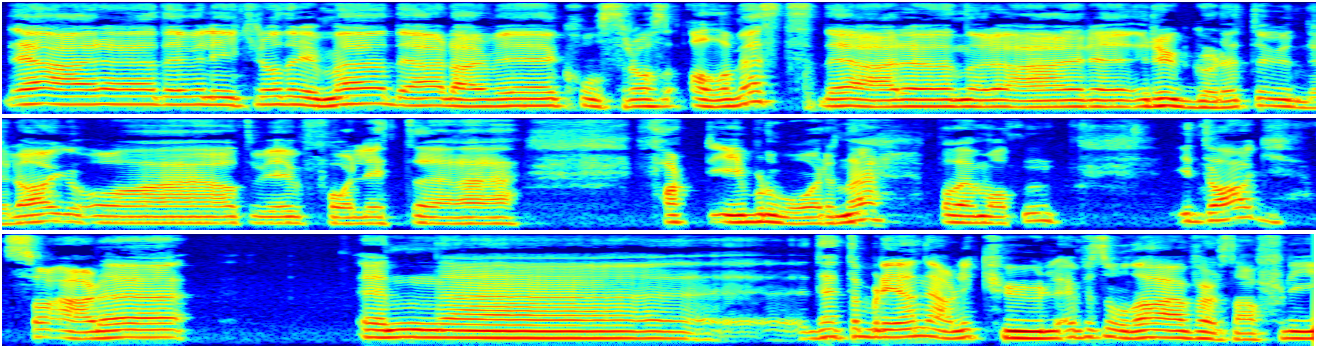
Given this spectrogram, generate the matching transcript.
Det er eh, det vi liker å drive med. Det er der vi koser oss aller mest. Det er eh, når det er ruglete underlag og at vi får litt fart i blodårene på den måten. I dag så er det en dette blir en jævlig kul episode, har jeg følelsen av. Fordi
